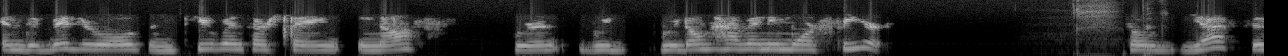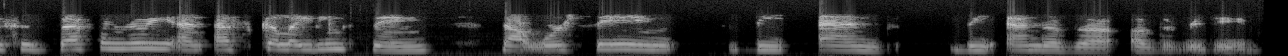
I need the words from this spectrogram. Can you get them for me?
individuals and Cubans are saying enough. We're, we, we don't have any more fear. So yes, this is definitely an escalating thing that we're seeing the end, the end of the, of the regime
